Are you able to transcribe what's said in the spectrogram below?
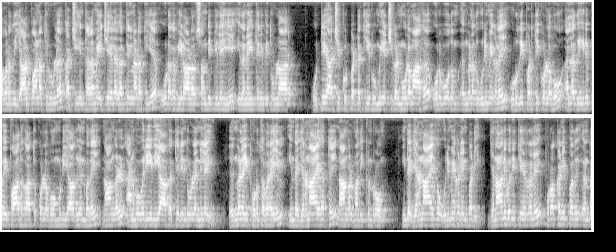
அவரது யாழ்ப்பாணத்தில் உள்ள கட்சியின் தலைமைச் செயலகத்தில் நடத்திய ஊடகவியலாளர் சந்திப்பிலேயே இதனை தெரிவித்துள்ளார். ஒற்றையாட்சிக்குட்பட்ட தீர்வு முயற்சிகள் மூலமாக ஒருபோதும் எங்களது உரிமைகளை உறுதிப்படுத்திக் கொள்ளவோ அல்லது இருப்பை பாதுகாத்துக் கொள்ளவோ முடியாது என்பதை நாங்கள் அனுபவ ரீதியாக தெரிந்துள்ள நிலையில் எங்களை பொறுத்தவரையில் இந்த ஜனநாயகத்தை நாங்கள் மதிக்கின்றோம். இந்த ஜனநாயக உரிமைகளின்படி ஜனாதிபதி தேர்தலை புறக்கணிப்பது என்ற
